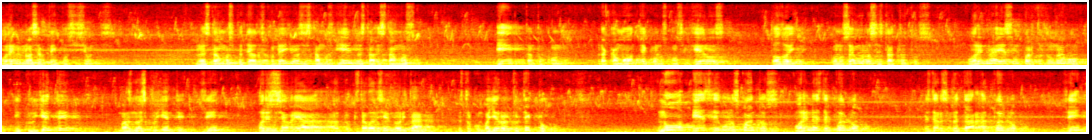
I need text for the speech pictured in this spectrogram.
Moreno no acepta imposiciones. No estamos peleados con ellos, estamos bien, no está, estamos bien, tanto con Bracamonte, con los consejeros, todo ello. Conocemos los estatutos. Morena es un partido nuevo, incluyente, más no excluyente, ¿sí? Por eso se abre a, lo que estaba diciendo ahorita nuestro compañero arquitecto. No es de unos cuantos, Morena es del pueblo, es de respetar al pueblo, ¿sí?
